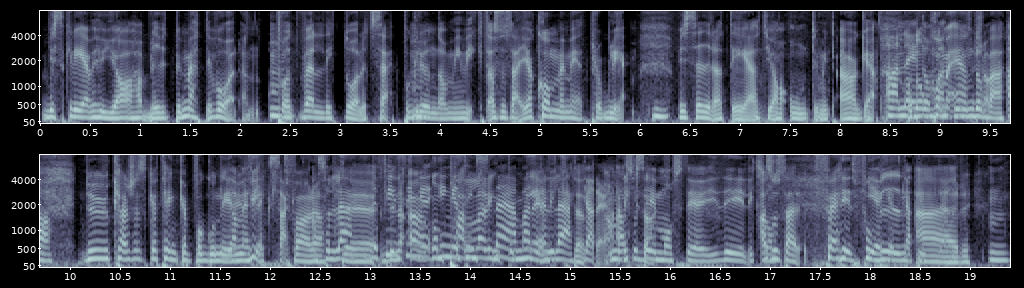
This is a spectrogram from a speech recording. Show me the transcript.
beskrev hur jag har blivit bemött i vården Mm. på ett väldigt dåligt sätt på Mm. grund av min vikt. Alltså så här, jag kommer med ett problem. Mm. Vi säger att det är att jag har ont i mitt öga. Ah, nej, och de, kommer bara, du ändå förstår. bara, Ja. du kanske ska tänka på att gå ner Jag i vikt exakt. för alltså, att eh, det dina finns inga, ögon pallar inte med än vikten. läkare. Ja, alltså, det, måste, det är liksom... Alltså så här, fettfobin är mm.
